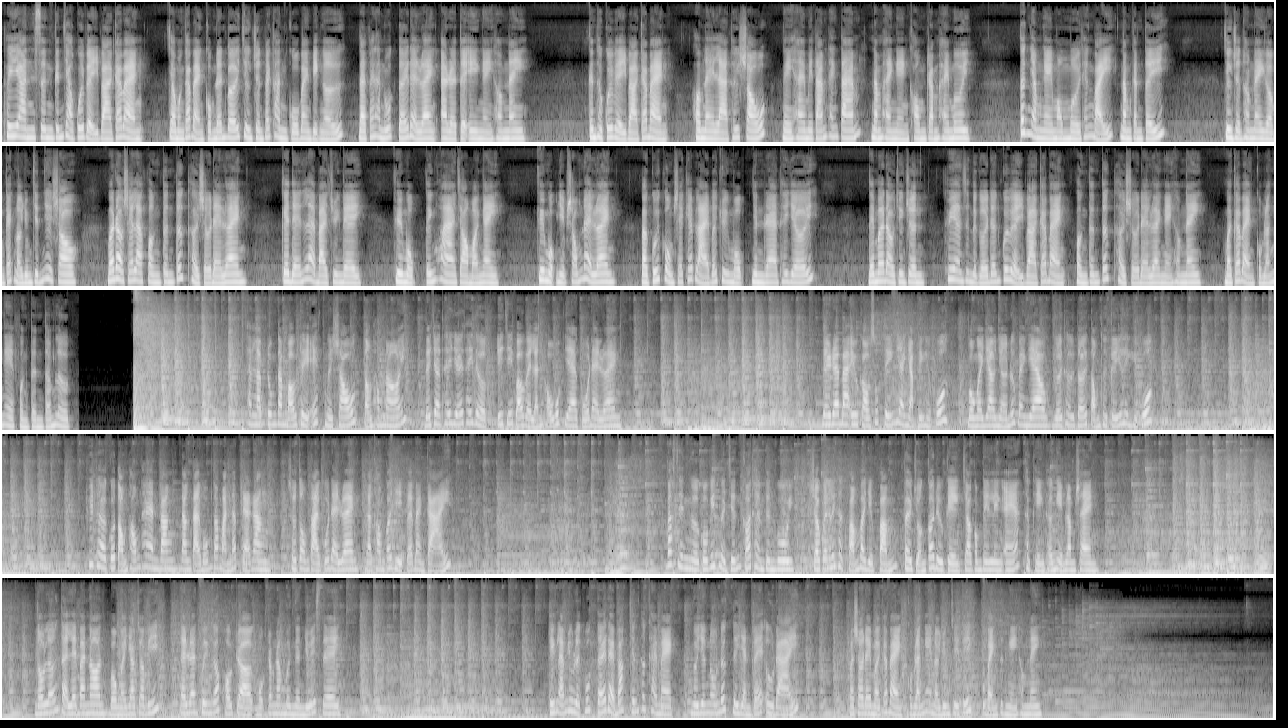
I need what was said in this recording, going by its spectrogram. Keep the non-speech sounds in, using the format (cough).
Thúy Anh xin kính chào quý vị và các bạn. Chào mừng các bạn cùng đến với chương trình phát thanh của Ban Việt ngữ, Đài phát thanh quốc tế Đài Loan RTI ngày hôm nay. Kính thưa quý vị và các bạn, hôm nay là thứ Sáu, ngày 28 tháng 8 năm 2020, tức nhằm ngày mồng 10 tháng 7 năm canh tí. Chương trình hôm nay gồm các nội dung chính như sau. Mở đầu sẽ là phần tin tức thời sự Đài Loan, kế đến là bài chuyên đề, chuyên mục tiếng Hoa cho mọi ngày, chuyên mục nhịp sống Đài Loan và cuối cùng sẽ khép lại với chuyên mục Nhìn ra thế giới. Để mở đầu chương trình, Thúy Anh xin được gửi đến quý vị và các bạn phần tin tức thời sự Đài Loan ngày hôm nay. Mời các bạn cùng lắng nghe phần tin tóm lược. Thành lập trung tâm bảo trì F-16, Tổng thống nói, để cho thế giới thấy được ý chí bảo vệ lãnh thổ quốc gia của Đài Loan. Đề ra ba yêu cầu xúc tiến gia nhập Liên Hiệp Quốc, Bộ Ngoại giao nhờ nước ban giao gửi thư tới Tổng thư ký Liên Hiệp Quốc. Twitter của Tổng thống Thái Anh Văn đăng tải 4 tấm ảnh đáp trả rằng sự tồn tại của Đài Loan là không có gì phải bàn cãi. Vaccine ngừa COVID-19 có thêm tin vui. Sở Quản lý Thực phẩm và Dược phẩm phê chuẩn có điều kiện cho công ty Liên Á thực hiện thử nghiệm lâm sàng. Nổ lớn tại Lebanon, Bộ Ngoại giao cho biết Đài Loan quyên góp hỗ trợ 150.000 USD. Triển lãm du lịch quốc tế Đài Bắc chính thức khai mạc, người dân nô nức đi giành vé ưu đãi. Và sau đây mời các bạn cùng lắng nghe nội dung chi tiết của bản tin ngày hôm nay.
